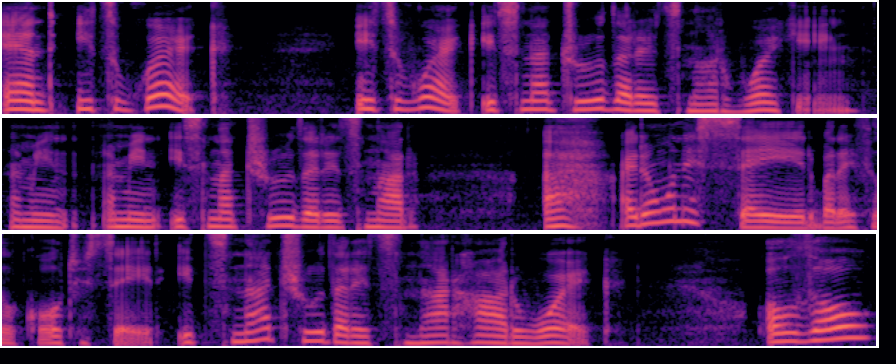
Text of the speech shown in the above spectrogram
And it's work. It's work. It's not true that it's not working. I mean, I mean, it's not true that it's not. Uh, I don't want to say it, but I feel called to say it. It's not true that it's not hard work. Although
